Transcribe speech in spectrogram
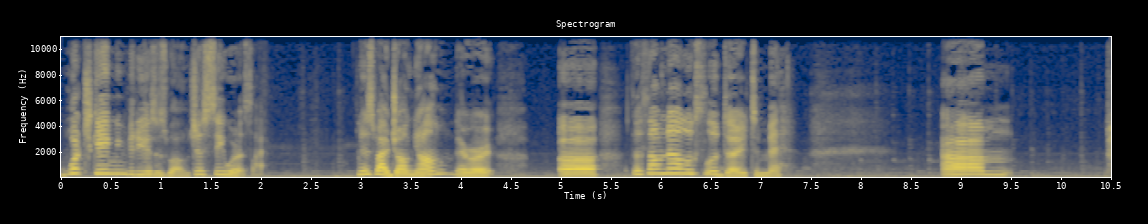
watch gaming videos as well. Just see what it's like. This is by Jong Young. They wrote, uh, the thumbnail looks a little dirty to me. Um,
